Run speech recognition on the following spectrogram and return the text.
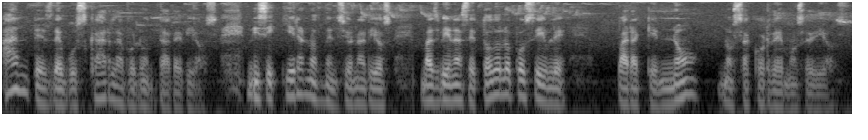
antes de buscar la voluntad de Dios. Ni siquiera nos menciona a Dios, más bien hace todo lo posible para que no nos acordemos de Dios.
